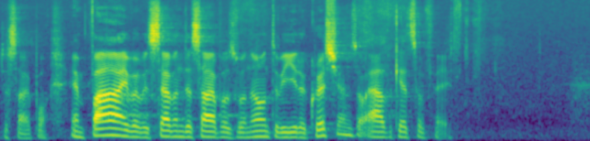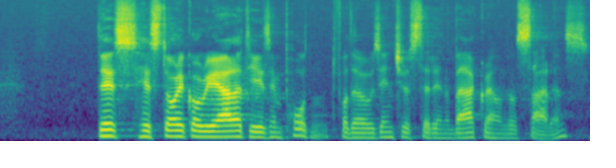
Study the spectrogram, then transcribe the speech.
disciple, and five of his seven disciples were known to be either Christians or advocates of faith. This historical reality is important for those interested in the background of silence,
